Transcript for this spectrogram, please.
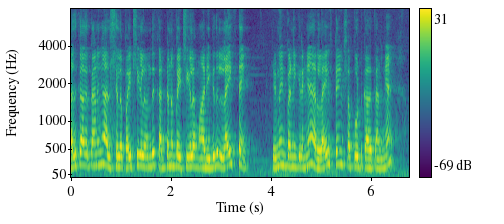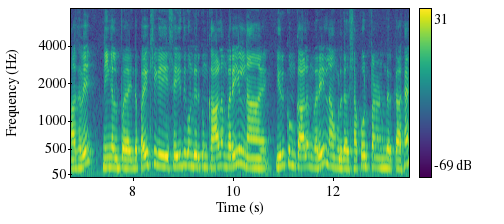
அதுக்காகத்தானுங்க அது சில பயிற்சிகள் வந்து கட்டண பயிற்சிகளாக மாறிக்குது. லைஃப் டைம் ரிமைண்ட் பண்ணிக்கிறேங்க. லைஃப் டைம் சப்போர்ட்டுக்காகத்தானுங்க ஆகவே நீங்கள் இப்போ இந்த பயிற்சி செய்து கொண்டிருக்கும் காலம் வரையில் நான் இருக்கும் காலம் வரையில் நான் உங்களுக்கு அதை சப்போர்ட் பண்ணணுங்கிறதுக்காக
